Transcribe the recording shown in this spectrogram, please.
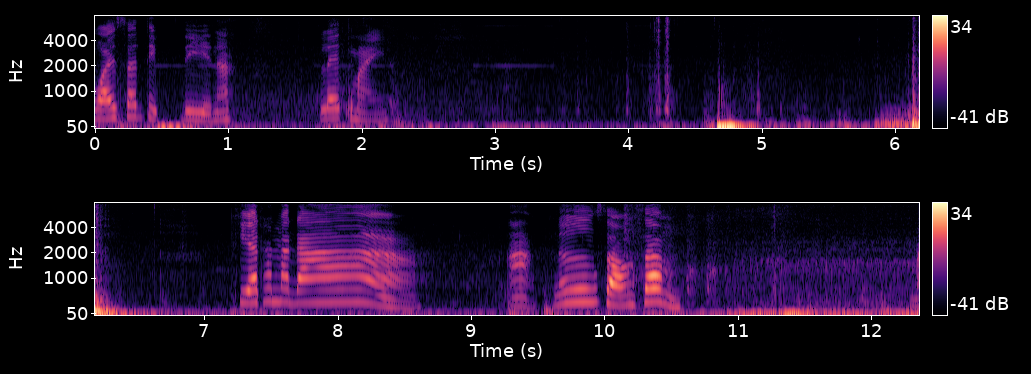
ไว้สดิบดีนะ เลขไม้เกียร์ธรรมดา อะหนึ่งสองสามม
